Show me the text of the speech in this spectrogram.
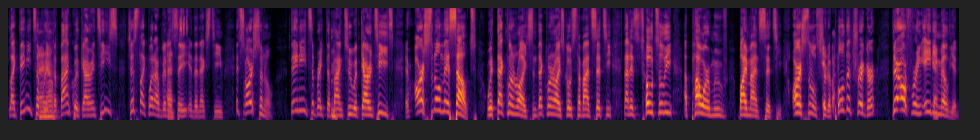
Like they need to I break know. the bank with guarantees. Just like what I'm gonna say in the next team, it's Arsenal. They need to break the bank too with guarantees. If Arsenal miss out with Declan Rice and Declan Rice goes to Man City, that is totally a power move by Man City. Arsenal should have pulled the trigger. They're offering eighty million.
